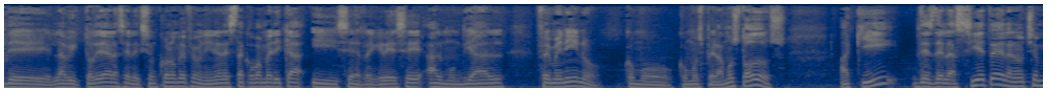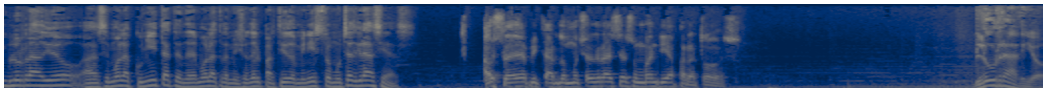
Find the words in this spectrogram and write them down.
de la victoria de la selección Colombia femenina en esta Copa América y se regrese al Mundial femenino, como, como esperamos todos. Aquí, desde las 7 de la noche en Blue Radio, hacemos la cuñita, tendremos la transmisión del partido. Ministro, muchas gracias. A ustedes, Ricardo, muchas gracias. Un buen día para todos. Blue Radio.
